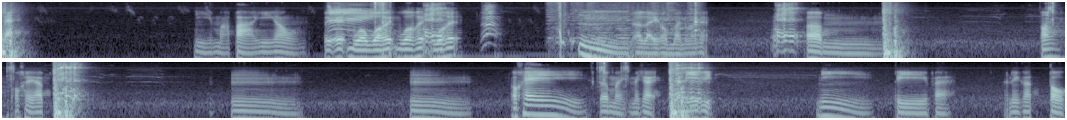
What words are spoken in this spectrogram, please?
แปะนี่หมาป่างี่เง่าเอ้ยเอ้ยวัววัวเฮ้ยวัวเฮ้ยวัวเฮ้ยอืม อะไรของมันวะเนี่ย เอ่มอ๋อโอเคครับ อืม อืม โอเค เริ่มใหม่ ไม่ใช่ อันนี้ดิ นี่ตีไป อันนี้ก็ตก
